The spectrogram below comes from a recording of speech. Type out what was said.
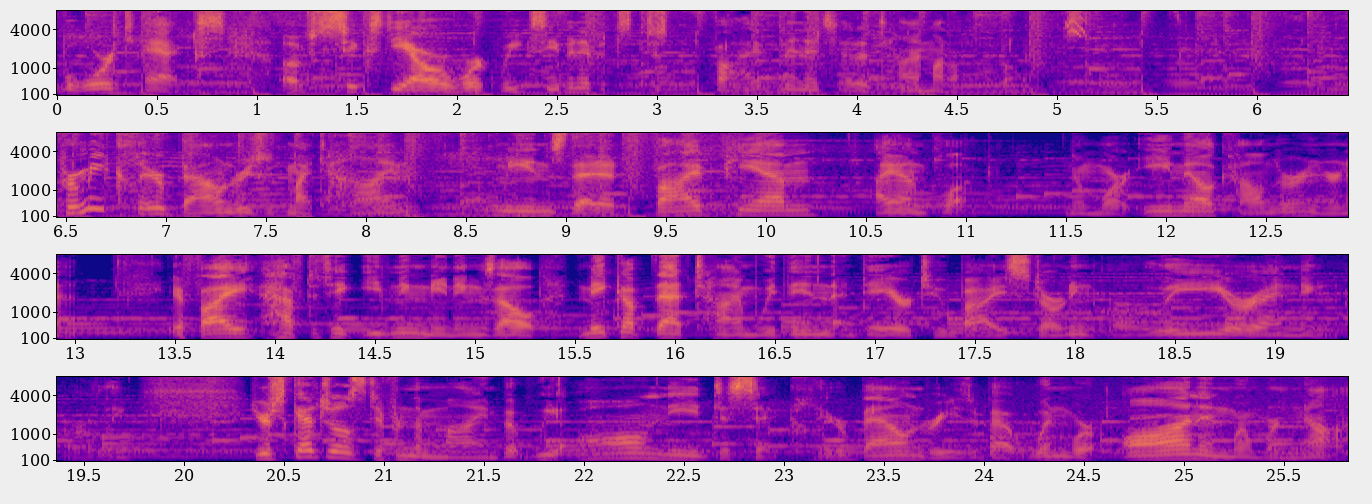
vortex of 60 hour work weeks, even if it's just five minutes at a time on our phones. For me, clear boundaries with my time means that at 5 p.m., I unplug. No more email, calendar, internet. If I have to take evening meetings, I'll make up that time within a day or two by starting early or ending early. Your schedule is different than mine, but we all need to set clear boundaries about when we're on and when we're not.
